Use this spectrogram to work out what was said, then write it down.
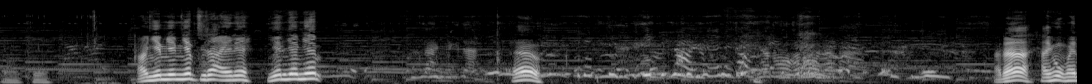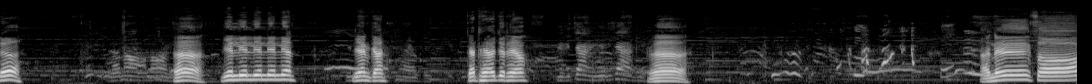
โอเคเอาเงียบเงียบเงียบสิถ่ายนี่เงียบเงียบเงียบเอ้า เอาเด้อถ่ายรูปให้เด้อแล้วนอนนอนเออเรียนเรียนเรียนเรียนเรียนเรียนกันจัดแถวจัดแถวยังจ้างยังจ้างเอออันหนึ่งสอง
